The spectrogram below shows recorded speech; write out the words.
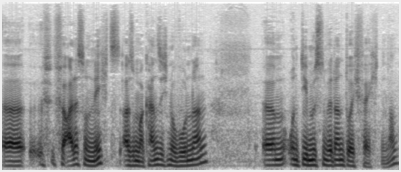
äh, für alles und nichts. Also man kann sich nur wundern. Ähm, und die müssen wir dann durchfechten. Ne?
